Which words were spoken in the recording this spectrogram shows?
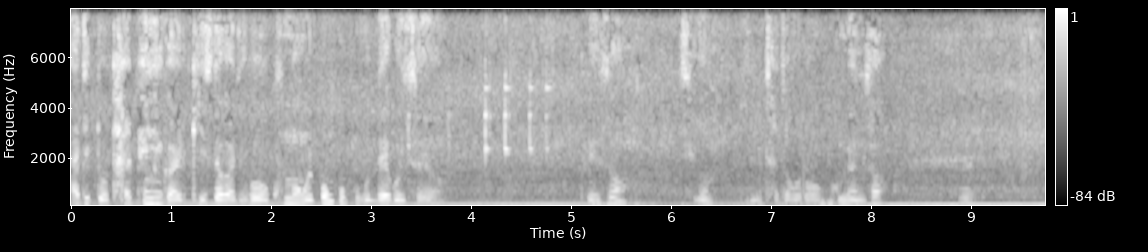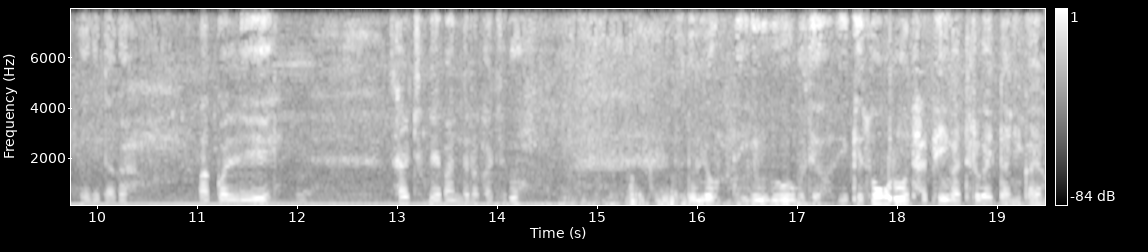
아직도 달팽이가 이렇게 있어가지고 구멍을 뽕뽕뽕 내고 있어요. 그래서 지금 1차적으로 보면서 여기다가 막걸리 살충제 만들어가지고 놀려 이거, 이거 보세요. 이렇게 속으로 달팽이가 들어가 있다니까요.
